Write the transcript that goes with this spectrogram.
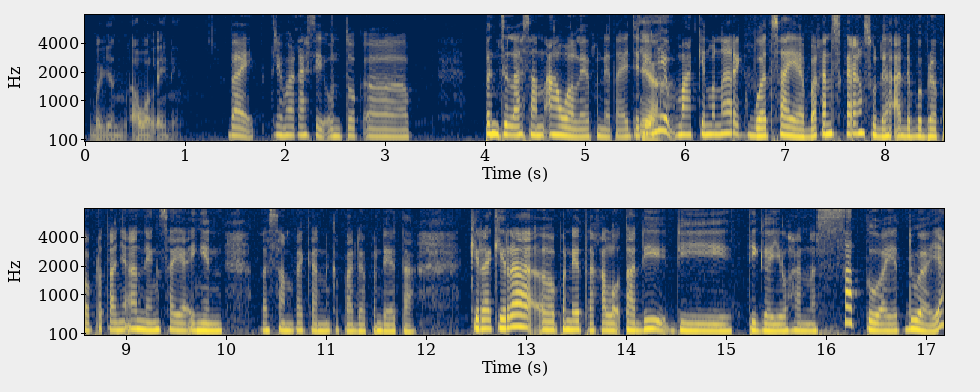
bagian awal ini. Baik, terima kasih untuk eh, penjelasan awal ya pendeta ya. Jadi Ya. ini makin menarik buat saya. Bahkan sekarang sudah ada beberapa pertanyaan yang saya ingin eh, sampaikan kepada pendeta. Kira-kira eh, pendeta kalau tadi di 3 Yohanes 1 ayat 2 ya.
